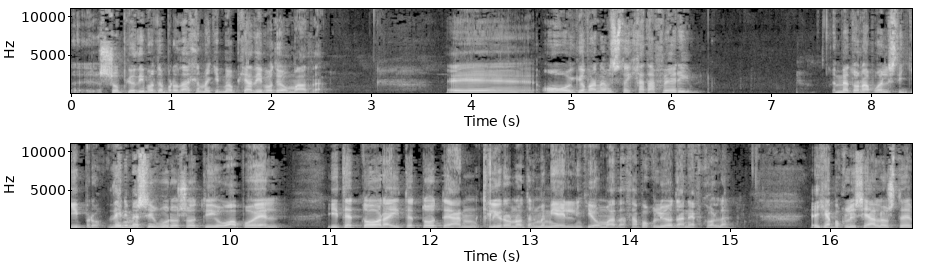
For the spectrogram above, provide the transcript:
ε, σε οποιοδήποτε πρωτάθλημα και με οποιαδήποτε ομάδα. Ε, ο Γιωβάναβιτς το έχει καταφέρει με τον Αποέλ στην Κύπρο. Δεν είμαι σίγουρος ότι ο Αποέλ είτε τώρα είτε τότε αν κληρονόταν με μια ελληνική ομάδα θα αποκλειόταν εύκολα. Έχει αποκλείσει άλλωστε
